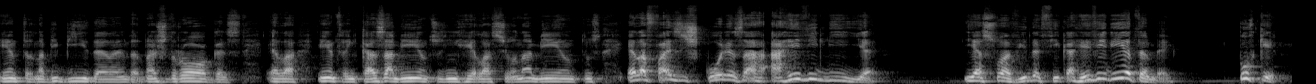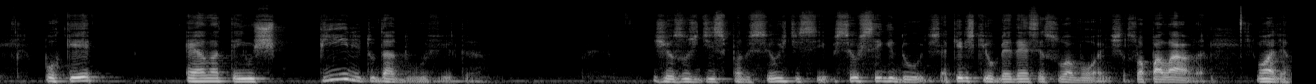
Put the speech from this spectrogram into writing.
entra na bebida, ela entra nas drogas, ela entra em casamentos, em relacionamentos, ela faz escolhas à, revelia. E a sua vida fica a revelia também. Por quê? Porque ela tem o espírito da dúvida. Jesus disse para os seus discípulos, seus seguidores, aqueles que obedecem a sua voz, a sua palavra: Olha,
